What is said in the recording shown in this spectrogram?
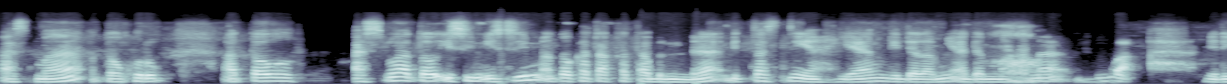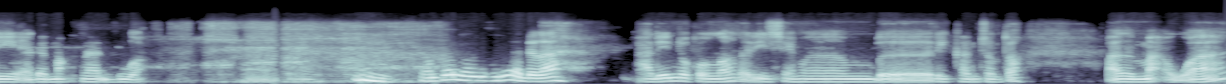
asma atau huruf atau asma atau isim-isim atau kata-kata benda bitasniyah yang di dalamnya ada makna dua. Jadi ada makna dua. Contoh yang di sini adalah Adin Allah tadi saya memberikan contoh al-ma'wa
